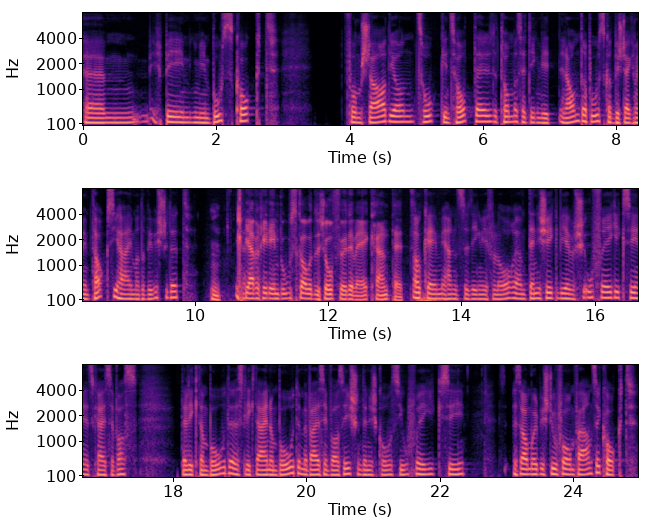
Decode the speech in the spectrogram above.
Ähm, ich bin in meinem Bus gehockt vom Stadion zurück ins Hotel. Der Thomas hat irgendwie einen anderen Bus gehabt. Bist du eigentlich mit dem Taxi heim oder wie bist du dort? Hm. Ich bin einfach in dem Bus gegangen, wo der Chauffeur den Weg kennt hat. Okay, wir haben uns dort irgendwie verloren. Und dann war irgendwie eine Aufregung. Gewesen. Jetzt heisst was? Der liegt am Boden, es liegt einer am Boden, man weiß nicht, was ist. Und dann war grosse Aufregung. Gewesen. Samuel, bist du vor dem Fernsehen gehockt,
